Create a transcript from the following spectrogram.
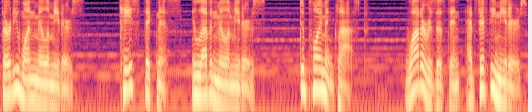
31 millimeters. Case thickness 11 millimeters. Deployment clasp. Water resistant at 50 meters,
